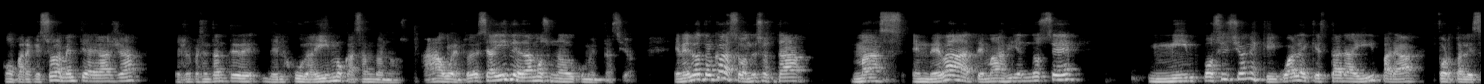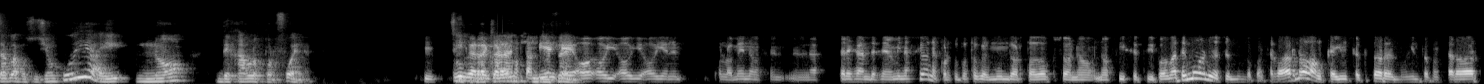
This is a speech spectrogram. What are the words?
como para que solamente haya el representante del judaísmo casándonos. Ah, bueno, entonces ahí le damos una documentación. En el otro caso, donde eso está más en debate, más viéndose, mi posición es que igual hay que estar ahí para fortalecer la posición judía y no dejarlos por fuera. Sí, que recordemos también que hoy, hoy, hoy en por lo menos en, las tres grandes denominaciones, por supuesto que el mundo ortodoxo no, no este tipo de matrimonios, el mundo conservador no, aunque hay un sector del movimiento conservador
